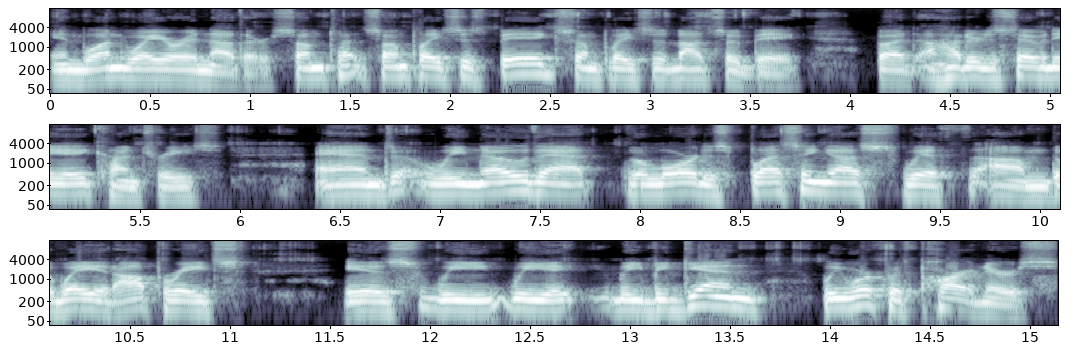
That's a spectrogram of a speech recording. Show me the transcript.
in one way or another. Some, some places big, some places not so big, but 178 countries. And we know that the Lord is blessing us with um, the way it operates is we, we, we begin, we work with partners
